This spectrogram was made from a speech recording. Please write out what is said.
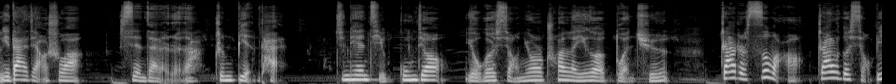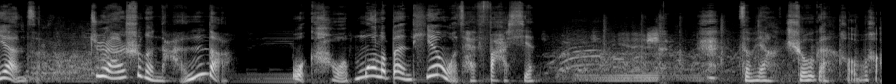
你大脚说：“现在的人啊，真变态。今天挤公交。”有个小妞穿了一个短裙，扎着丝网，扎了个小辫子，居然是个男的！我靠！我摸了半天，我才发现。怎么样，手感好不好？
